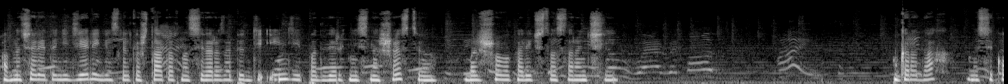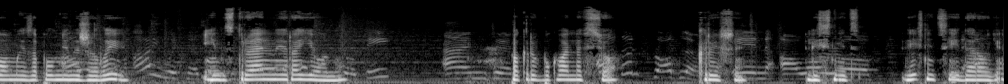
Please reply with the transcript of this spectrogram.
А в начале этой недели несколько штатов на северо-западе Индии подверглись нашествию большого количества саранчи. В городах насекомые заполнены жилые и индустриальные районы, покрыв буквально все – крыши, лестниц, лестницы и дороги.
